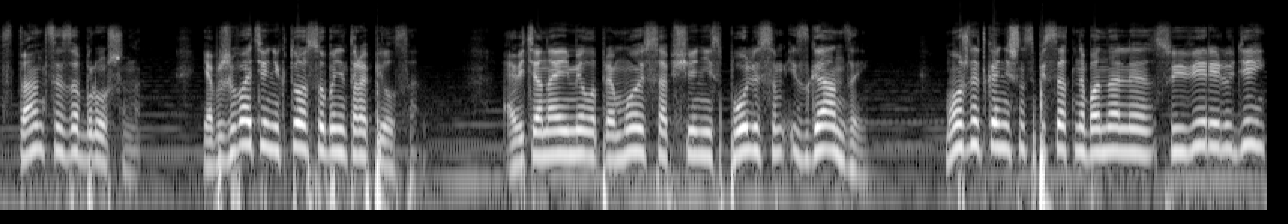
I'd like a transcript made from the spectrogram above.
Станция заброшена, и обживать ее никто особо не торопился. А ведь она имела прямое сообщение с Полисом и с Ганзой. Можно это, конечно, списать на банальное суеверие людей,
